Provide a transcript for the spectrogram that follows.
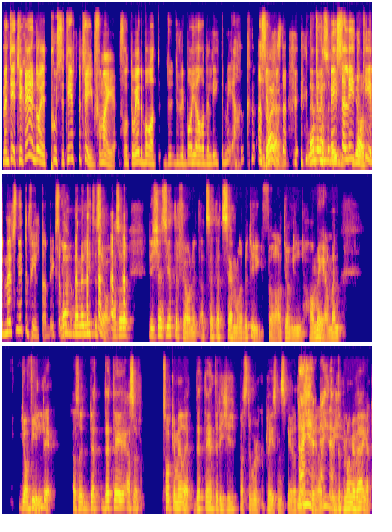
Men det tycker jag ändå är ett positivt betyg för mig. För då är det bara att du, du vill bara göra det lite mer. Alltså, Ja, ja. nej, men du vill alltså, det- visa lite jag- till med snittefilten. Liksom. Ja, nej, men lite så. Alltså, det känns jättefånigt att sätta ett sämre betyg för att jag vill ha mer, men jag vill det. Alltså, det, detta är, alltså, tolka mig rätt, detta är inte det djupaste worker placement-spelet jag Nej, spelat. nej, nej. Inte på långa vägar.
